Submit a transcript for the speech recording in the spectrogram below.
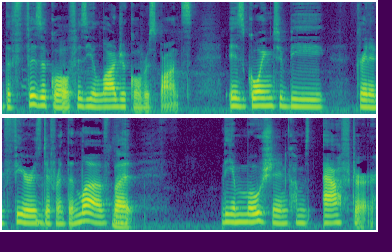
the physical, physiological response is going to be granted fear is hmm. different than love, but Right. the emotion comes after.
